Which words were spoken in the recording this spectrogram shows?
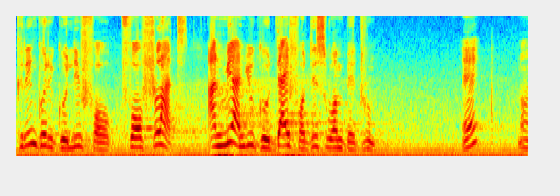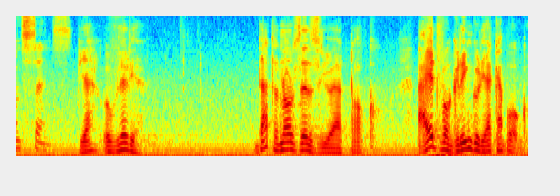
Gringory go live for for flat, and me and you go die for this one bedroom. Eh? Nonsense. Yeah, Ovularia. That nonsense you are talk. I hate for Gringory Akabogo,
